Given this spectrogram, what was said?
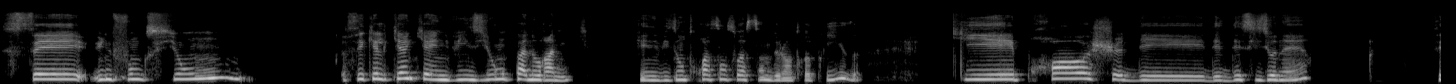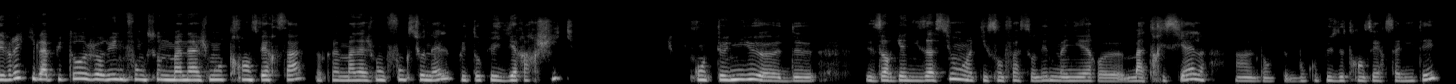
c'est une fonction, c'est quelqu'un qui a une vision panoramique, qui a une vision 360 de l'entreprise, qui est proche des, des décisionnaires. C'est vrai qu'il a plutôt aujourd'hui une fonction de management transversal, donc un management fonctionnel plutôt que hiérarchique, compte tenu euh, de, des organisations hein, qui sont façonnées de manière euh, matricielle, hein, donc beaucoup plus de transversalité.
